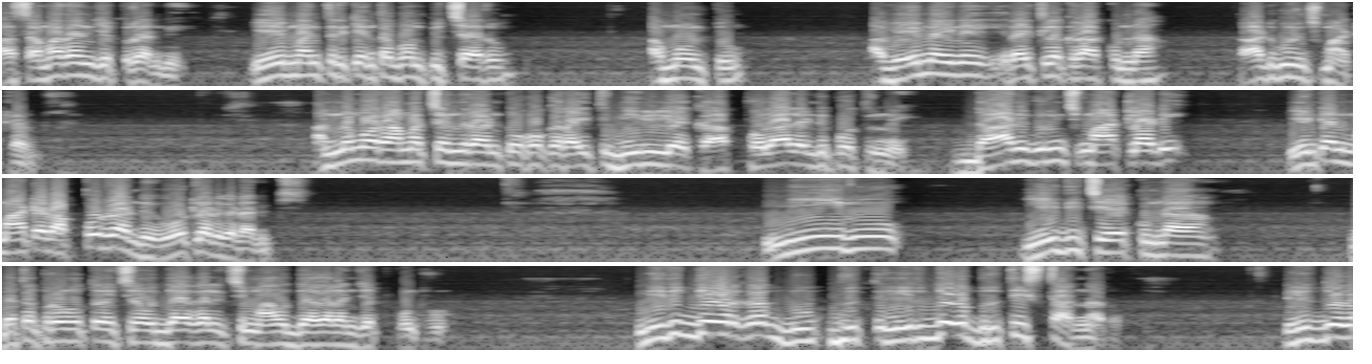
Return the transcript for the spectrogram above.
ఆ సమాధానం చెప్పురండి ఏ మంత్రికి ఎంత పంపించారు? అమౌంట్. అవి ఏమైనాయి రైతులకు రాకుండా? వాటి గురించి మాట్లాడు అన్నమో రామచంద్ర అంటూ ఒక రైతు నీళ్ళు లేక పొలాలు ఎండిపోతున్నాయి. దాని గురించి మాట్లాడి ఏంటని మాట్లాడి అప్పుడు రండి ఓట్లు అడగడానికి. మీరు ఏది చేయకుండా గత ప్రభుత్వం ఇచ్చిన ఉద్యోగాలు ఇచ్చి మా ఉద్యోగాలు అని చెప్పుకుంటారు నిరుద్యోగ నిరుద్యోగ భృతి ఇస్తా అన్నారు నిరుద్యోగ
